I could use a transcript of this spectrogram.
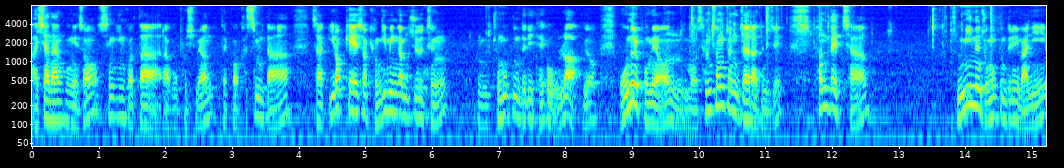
아시아나 항공에서 생긴 거다라고 보시면 될 것 같습니다. 자 이렇게 해서 경기민감주 등 음, 종목군들이 대거 올라왔고요. 오늘 보면 뭐 삼성전자라든지 현대차 의미 있는 종목군들이 많이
